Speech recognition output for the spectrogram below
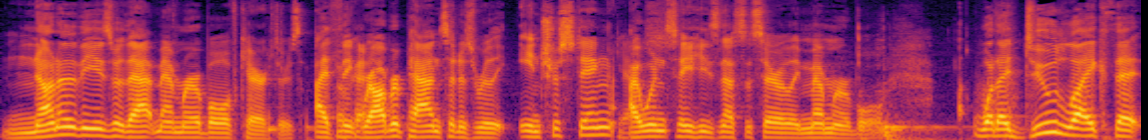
none of these are that memorable of characters. I think Okay. Robert Pattinson is really interesting. I Yes. wouldn't say he's necessarily memorable. What I do like that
